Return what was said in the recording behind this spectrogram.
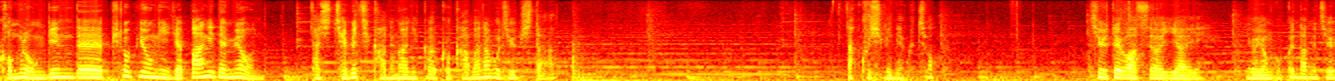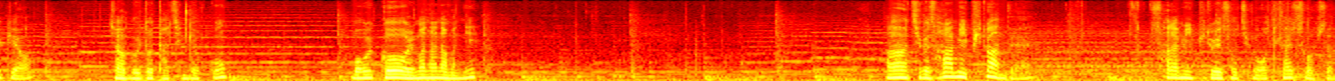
건물 옮기는데 필요 비용이 이제 빵이 되면 다시 재배치 가능하니까 그거 감안하고 지읍시다. 딱 90이네 그쵸? 지을 때가 왔어요 이 아이. 이거 연구 끝나면 지을게요. 자 물도 다 챙겼고 먹을 거 얼마나 남았니? 아 지금 사람이 필요한데. 사람이 필요해서 지금 어떻게 할 수가 없어요.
